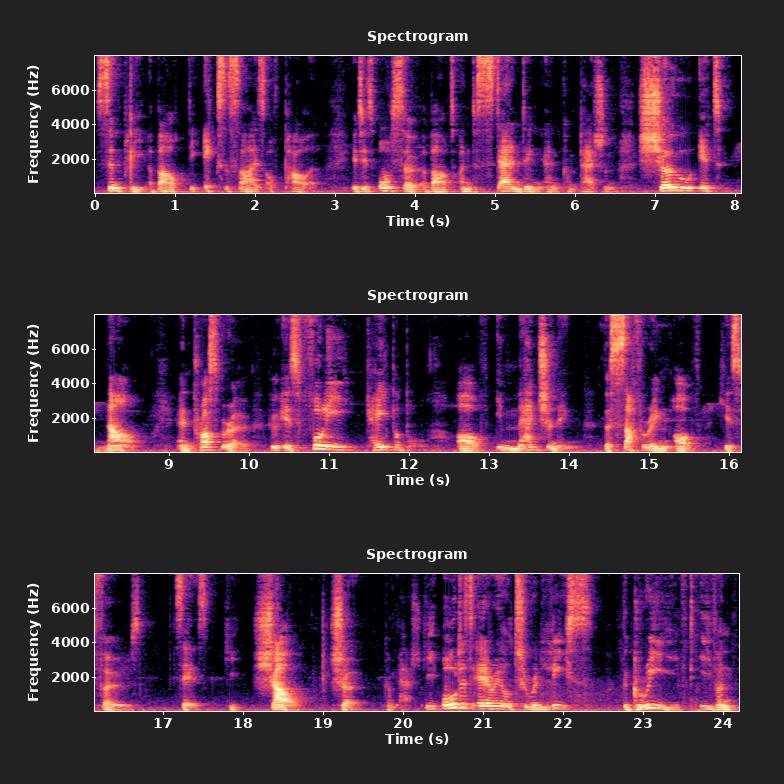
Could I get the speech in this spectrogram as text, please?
simply about the exercise of power. It is also about understanding and compassion. Show it now. And Prospero, who is fully capable of imagining the suffering of his foes, says, he shall show compassion. He orders Ariel to release the grieved, even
